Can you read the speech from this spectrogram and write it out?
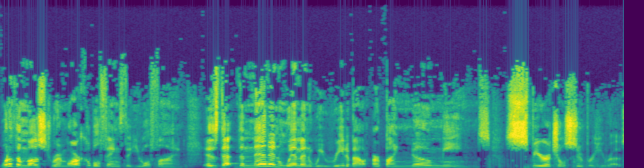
one of the most remarkable things that you will find is that the men and women we read about are by no means spiritual superheroes.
